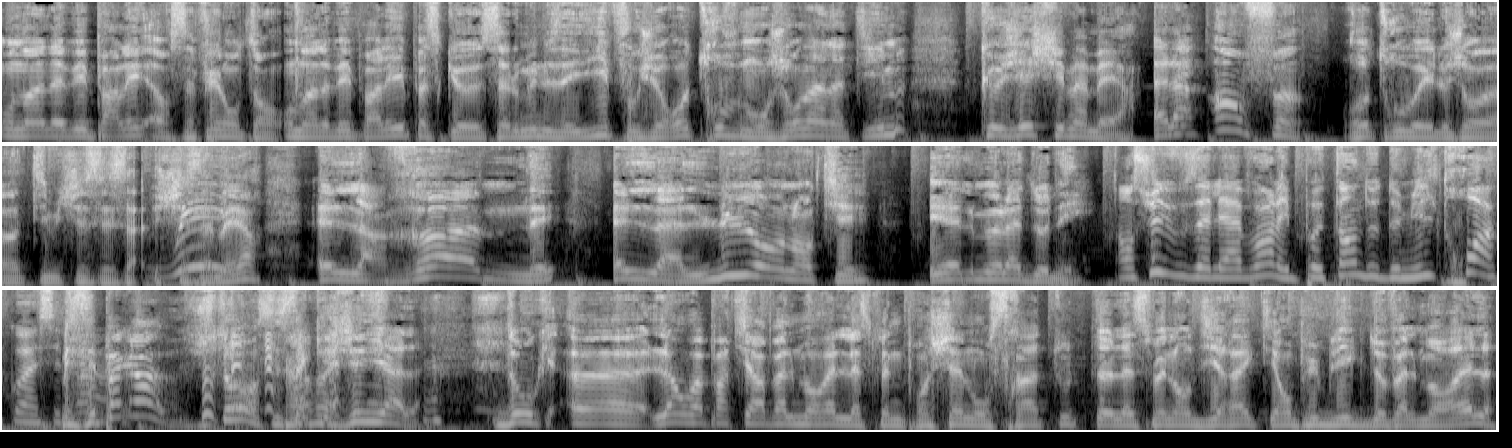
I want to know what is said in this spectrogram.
on en avait parlé, alors ça fait longtemps, on en avait parlé parce que Salomé nous avait dit, il faut que je retrouve mon journal intime que j'ai chez ma mère. Elle a enfin retrouvé le journal intime chez sa, chez sa mère, elle l'a ramené, elle l'a lu en entier et elle me l'a donné. Ensuite, vous allez avoir les potins de 2003, quoi. Mais c'est pas grave, justement, c'est ça qui est génial. Donc euh, là, on va partir à Valmorel la semaine prochaine. On sera toute la semaine en direct et en public de Valmorel.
